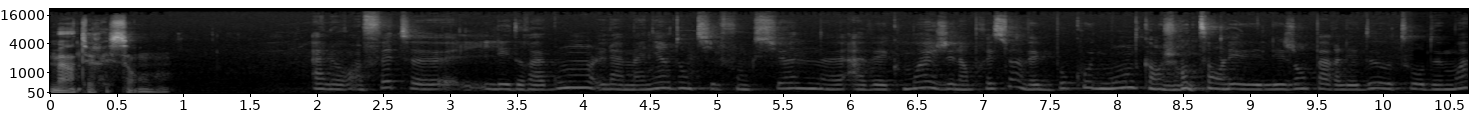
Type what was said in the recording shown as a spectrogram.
mais intéressants. Alors en fait, euh, les dragons, la manière dont ils fonctionnent euh, avec moi, et j'ai l'impression avec beaucoup de monde quand j'entends les, gens parler d'eux autour de moi,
